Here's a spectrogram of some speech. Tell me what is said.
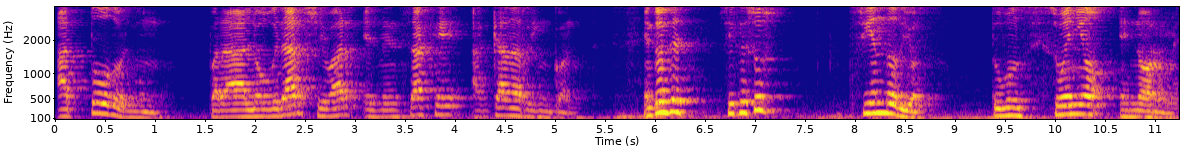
a todo el mundo, para lograr llevar el mensaje a cada rincón. Entonces, si Jesús, siendo Dios, tuvo un sueño enorme,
